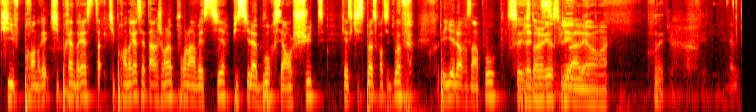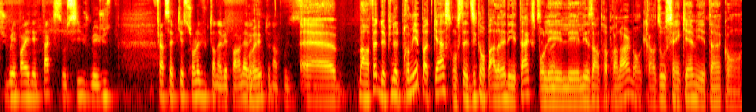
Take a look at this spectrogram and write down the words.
qui prendrait, qui prendrait, qui prendrait cet argent-là pour l'investir? Puis si la bourse est en chute, qu'est-ce qui se passe quand ils doivent payer leurs impôts? C'est un risque. là, ouais. Tu voulais parler des taxes aussi. Je voulais juste faire cette question-là vu que tu en avais parlé avec Oui. d'imposition. Euh, ben, en fait, depuis notre premier podcast, on s'était dit qu'on parlerait des taxes pour les, les, les entrepreneurs. Donc, rendu au cinquième, il est temps qu'on.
